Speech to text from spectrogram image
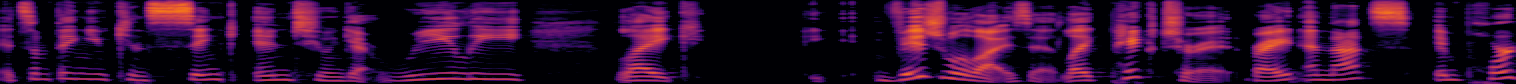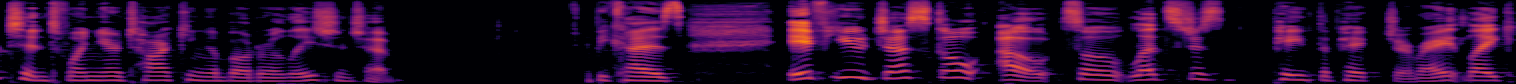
It's something you can sink into and get really like visualize it, like picture it, right? And that's important when you're talking about a relationship. Because if you just go out, so let's just paint the picture, right? Like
